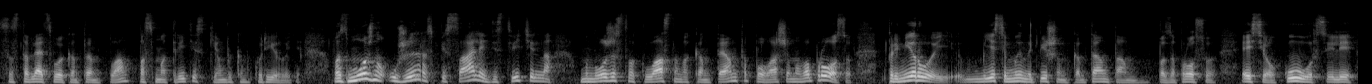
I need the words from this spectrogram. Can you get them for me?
составлять свой контент-план, посмотрите, с кем вы конкурируете. Возможно, уже расписали действительно множество классного контента по вашему вопросу. К примеру, если мы напишем контент там по запросу SEO-курс или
